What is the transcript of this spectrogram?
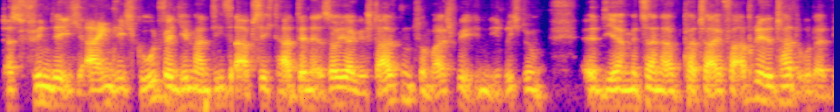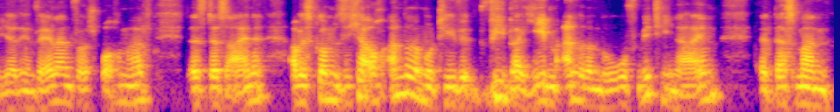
Das finde ich eigentlich gut, wenn jemand diese Absicht hat, denn er soll ja gestalten, zum Beispiel in die Richtung, äh, die er mit seiner Partei verabredet hat oder die er den Wählern versprochen hat. Das ist das eine. Aber es kommen sicher auch andere Motive, wie bei jedem anderen Beruf, mit hinein, äh, dass man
